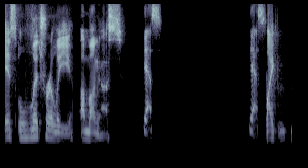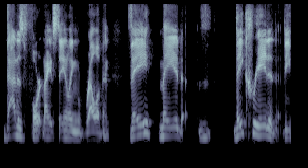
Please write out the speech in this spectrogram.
It's literally Among Us. yes, yes. Like that is Fortnite staying relevant. They made they created the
